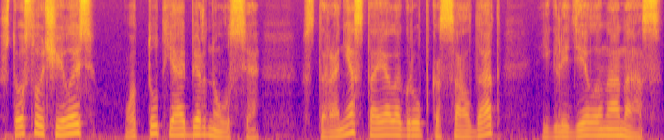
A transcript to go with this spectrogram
«Что случилось?» Вот тут я обернулся. В стороне стояла группка солдат и глядела на нас.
